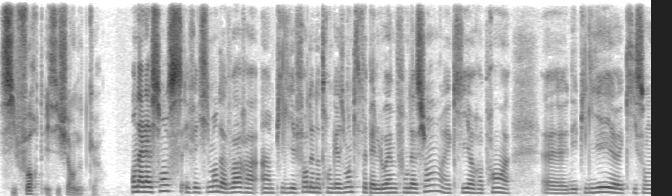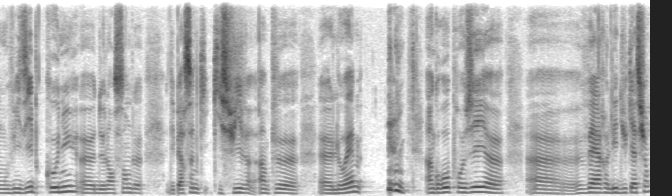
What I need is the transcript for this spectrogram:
si forte et si chère en notre cœur. On a la chance effectivement d'avoir un pilier fort de notre engagement qui s'appelle l'OM Fondation, euh, qui reprend euh, des piliers euh, qui sont visibles, connus de l'ensemble des personnes qui, suivent un peu l'OM. un gros projet vers l'éducation,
